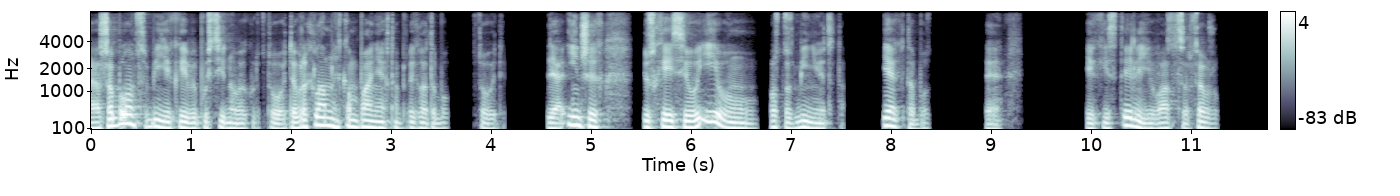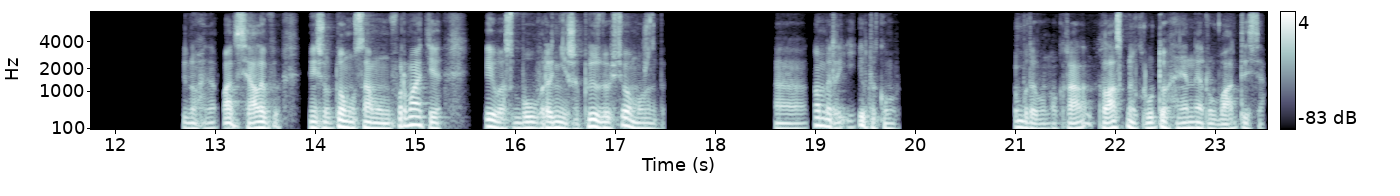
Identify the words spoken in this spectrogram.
е, шаблон собі, який ви постійно використовуєте в рекламних кампаніях, наприклад, або використовуєте для інших юзкейсів, і просто змінюєте там об'єкт або якийсь стиль, і у вас це все вже генеруватися, але в, тому самому форматі, який у вас був раніше. Плюс до всього можна зберегти номер і в такому буде воно класно і круто генеруватися.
